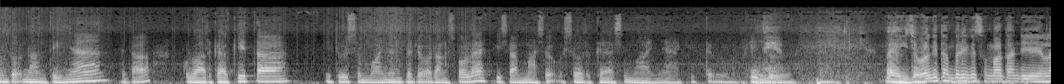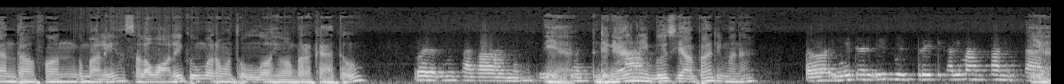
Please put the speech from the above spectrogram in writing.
untuk nantinya ya toh, keluarga kita itu semuanya menjadi orang soleh bisa masuk surga semuanya gitu. gitu. Ya. Baik, coba kita beri kesempatan di line telepon kembali. Assalamualaikum warahmatullahi wabarakatuh. Waalaikumsalam. Iya, dengan ibu siapa di mana? Uh, ini dari Ibu Sri di Kalimantan, Ustaz. Iya,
